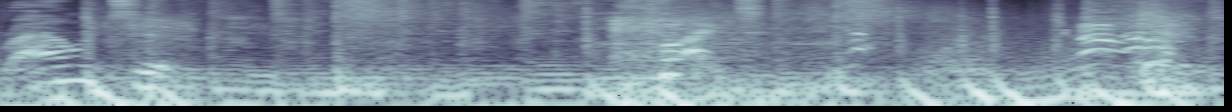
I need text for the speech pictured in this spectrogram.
Round two. Fight!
